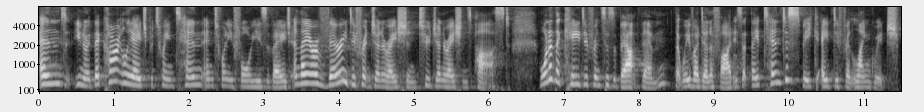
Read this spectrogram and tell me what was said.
And you know, they're currently aged between 10 and 24 years of age, and they are a very different generation to generations past. One of the key differences about them that we've identified is that they tend to speak a different language.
